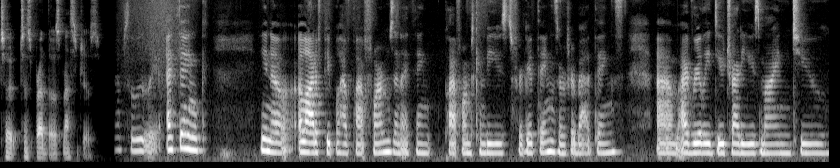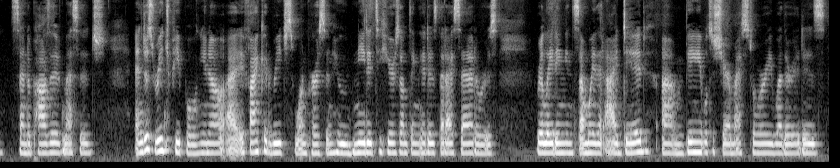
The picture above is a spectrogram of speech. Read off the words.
to to spread those messages absolutely I think you know, a lot of people have platforms, and I think platforms can be used for good things or for bad things. Um, I really do try to use mine to send a positive message and just reach people. You know, I, if I could reach one person who needed to hear something it is that I said or is relating in some way that I did, um, being able to share my story, whether it is,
